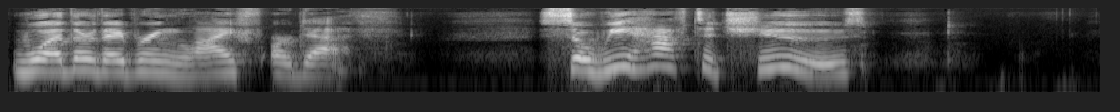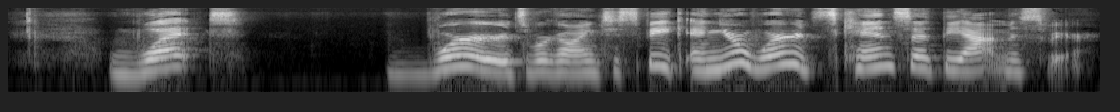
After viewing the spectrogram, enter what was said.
whether they bring life or death. So we have to choose what words we're going to speak. And your words can set the atmosphere.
